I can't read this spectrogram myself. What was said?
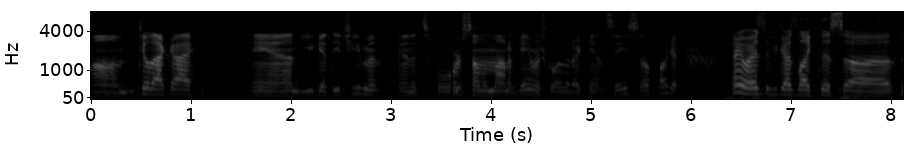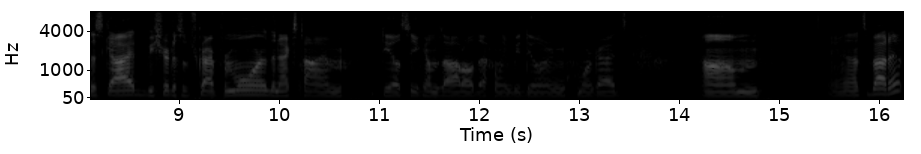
Um, you kill that guy, and you get the achievement, and it's for some amount of gamer score that I can't see. So fuck it. Anyways, if you guys like this uh, this guide, be sure to subscribe for more. The next time DLC comes out, I'll definitely be doing more guides. Um, and that's about it.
